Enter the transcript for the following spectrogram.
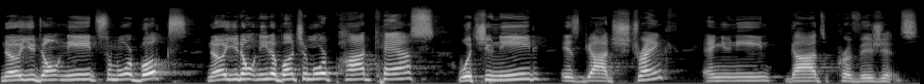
No, you don't need some more books. No, you don't need a bunch of more podcasts. What you need is God's strength and you need God's provisions.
